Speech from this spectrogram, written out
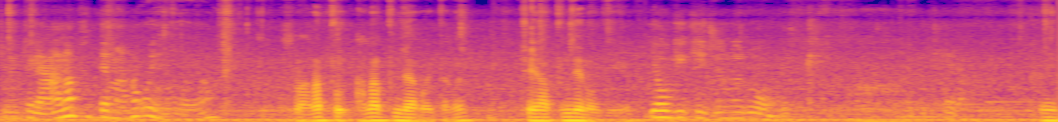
지금 되게 안 아플 때만 하고 있는 거예요. 그래서 안 아픈 안 아픈 데 하고 있다면 제일 아픈 데는 어디예요? 여기 기준으로 이렇게. 여기 대략. 그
